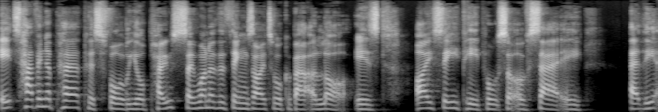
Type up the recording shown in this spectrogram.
it's having a purpose for your post. So one of the things I talk about a lot is I see people sort of say at the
